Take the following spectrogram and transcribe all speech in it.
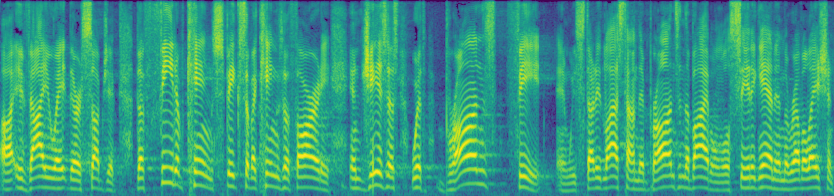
uh, evaluate their subject. The feet of kings speaks of a king's authority. And Jesus, with bronze feet, and we studied last time that bronze in the Bible, and we'll see it again in the Revelation,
